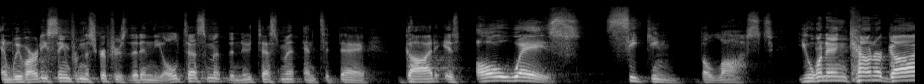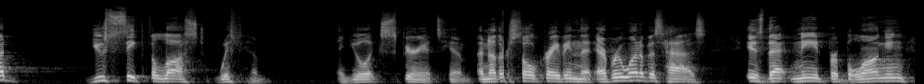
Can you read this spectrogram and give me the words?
And we've already seen from the scriptures that in the Old Testament, the New Testament, and today, God is always seeking the lost. You want to encounter God? You seek the lost with Him and you'll experience Him. Another soul craving that every one of us has is that need for belonging,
